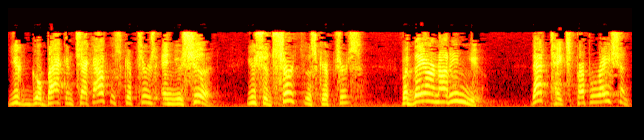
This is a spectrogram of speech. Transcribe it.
You can go back and check out the scriptures, and you should. You should search the scriptures, but they are not in you. That takes preparation.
